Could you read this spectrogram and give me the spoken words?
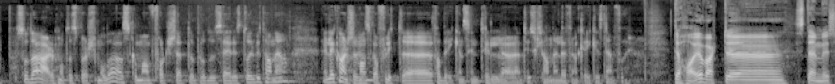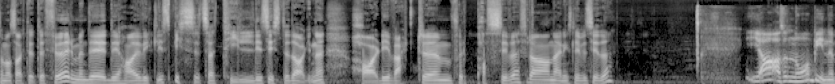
opp. Så da er det på en måte spørsmålet skal man fortsette å produsere i Storbritannia, eller kanskje man skal flytte fabrikken sin til uh, Tyskland eller Frankrike istedenfor. Det har jo vært uh, stemmer som har sagt dette før, men de, de, har jo virkelig spisset seg til de siste dagene. Har de vært for passive fra næringslivets side? Ja, altså Nå begynner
